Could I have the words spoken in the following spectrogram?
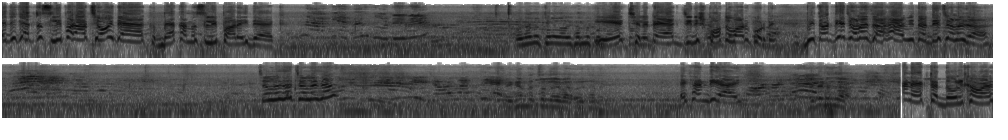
এদিকে একটা স্লিপার আছে ওই দেখ দেখানো স্লিপার এই দেখ। এ ছেলেটা এক জিনিস কতবার করবে? ভিতর দিয়ে চলে যা হ্যাঁ ভিতর দিয়ে চলে যা। চলে যা চলে যা। এখান দিয়ে আয়। এখানে একটা দোল খাওয়ার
